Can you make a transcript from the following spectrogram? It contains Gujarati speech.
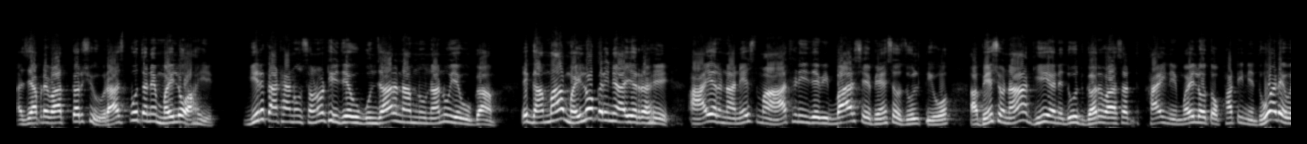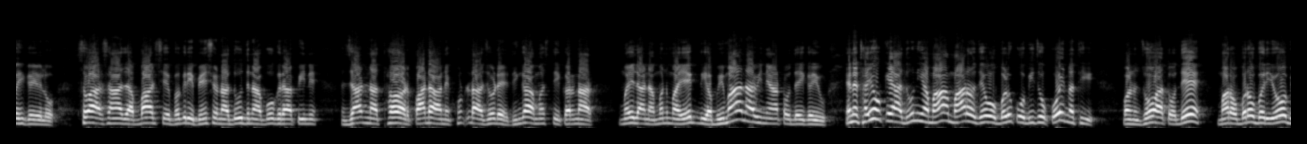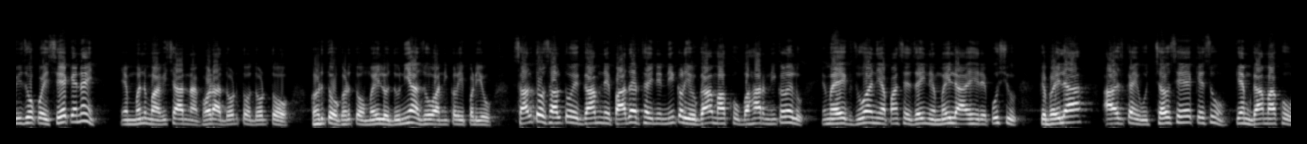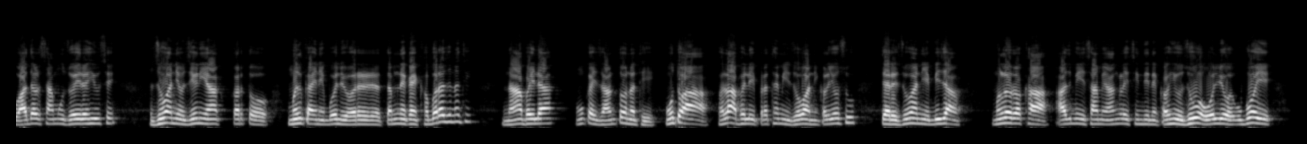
આજે આપણે વાત કરશું રાજપૂત અને મહિલો આહિર. ગીર કાંઠાનું સણોઠી જેવું ગુંજાર નામનું નાનું એવું ગામ. એ ગામમાં મહિલો કરીને આયર રહે. આ આયરના નેસમાં હાથણી જેવી બારસે ભેંસો ઝૂલતી હો. આ ભેંસોના ઘી અને દૂધ ઘરવાસટ ખાઈને મહિલો તો ફાટીને ધુવાડે વહી ગયેલો. સવાર સાંજ આ બારસે ભગરી ભેંસોના દૂધના બોગરા પીને ઝાડના થડ, પાડા અને ખૂંટડા જોડે ધીંગા મસ્તી કરનાર મહિલાના મનમાં એક દી અભિમાન આવીને આટો દઈ ગયું. એને થયું કે આ દુનિયામાં મારો જેવો બળકો બીજો કોઈ નથી. પણ જોવા તો દે, મારો બરોબરીઓ બીજો કોઈ છે કે નહીં? એમ મનમાં વિચારના ઘોડા દોડતો દોડતો, ઘડતો ઘડતો મહિલો દુનિયા જોવા નીકળી પડ્યો. ચાલતો ચાલતો એ ગામને પાદર થઈને નીકળ્યો. ગામ આખું બહાર નીકળેલું. એમાં એક જુવાનિયા પાસે જઈને મહિલા આહિરે પૂછ્યું કે, ભૈલા આજ કંઈ ઉત્સવ છે કે શું? કેમ ગામ આખું વાદળ સામું જોઈ રહ્યું છે? જુવાનીઓ ઝીણી આંખ કરતો મલકાઈને બોલ્યો, અરે તમને કંઈ ખબર જ નથી? ના ભૈલા હું કંઈ જાણતો નથી. હું તો આ ભલા ભલી પ્રથમી જોવા નીકળ્યો છું. ત્યારે જુવાનીએ બીજા મલરખા આદમી સામે આંગળી સીંધીને કહ્યું, જુઓ, ઓલ્યો ઊભો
